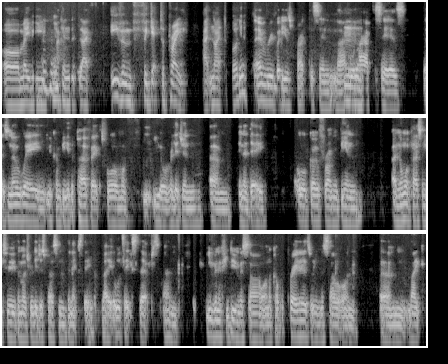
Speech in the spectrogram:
or maybe mm-hmm. I can like even forget to pray at night. Yeah, everybody is practicing. Like, mm. All I have to say is, there's no way you can be the perfect form of your religion um, in a day, or go from being a normal person to the most religious person the next day. Like it will take steps, and even if you do miss out on a couple prayers or you miss out on um, like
